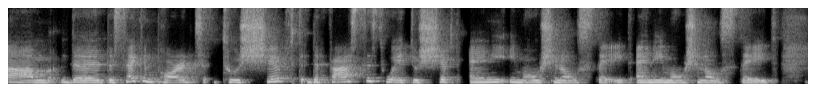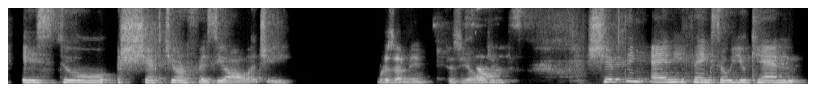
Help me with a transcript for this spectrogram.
Um, the the second part to shift the fastest way to shift any any emotional state, any emotional state is to shift your physiology. What does that mean? Physiology. So shifting anything so you can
